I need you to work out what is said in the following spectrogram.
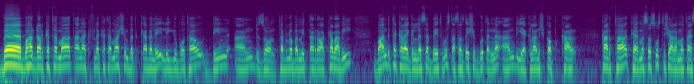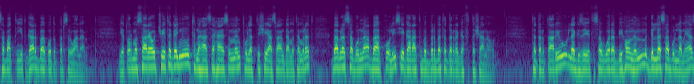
በባህር ዳር ከተማ ጣና ክፍለ ከተማ ሽንብጥ ቀበሌ ልዩ ቦታው ዲን አንድ ዞን ተብሎ በሚጠራው አካባቢ በአንድ ተከራይ ግለሰብ ቤት ውስጥ 19 ሽጉጥና አንድ የክላንሽኮፕ ካርታ ከ3427 ጥይት ጋር በቁጥጥር ስር ዋለ። የጦር መሳሪያዎቹ የተገኙት ነሐሴ 28 2011 ዓ.ም በህብረተሰቡና በፖሊስ የጋራ ትብብር በተደረገ ፍተሻ ነው። ተጠርጣሪው ለጊዜው የተሰወረ ቢሆንም ግለሰቡን ለመያዝ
